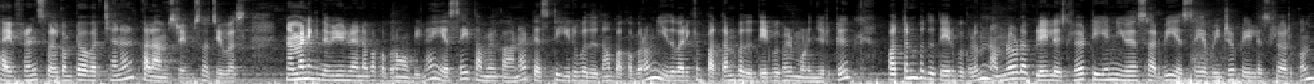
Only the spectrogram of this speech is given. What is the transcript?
Hi friends welcome to our channel Kalam streams so நம்ம இன்றைக்கி இந்த வீடியோவில் என்ன பார்க்க போகிறோம் அப்படின்னா எஸ்ஐ தமிழுக்கான டெஸ்ட் இருபது தான் பார்க்க போகிறோம் இது வரைக்கும் பத்தொன்பது தேர்வுகள் முடிஞ்சிருக்கு. பத்தொன்பது தேர்வுகளும் நம்மளோட பிளேலிஸ்ட்டில் டிஎன்யூஎஸ்ஆர்பி எஸ்ஐ அப்படின்ற பிளேலிஸ்ட்டில் இருக்கும்.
